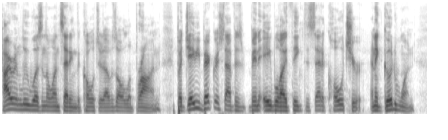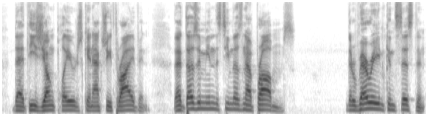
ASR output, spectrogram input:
Tyronn Lue wasn't the one setting the culture. That was all LeBron. But JB Bickerstaff has been able, I think, to set a culture and a good one that these young players can actually thrive in. That doesn't mean this team doesn't have problems. They're very inconsistent.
